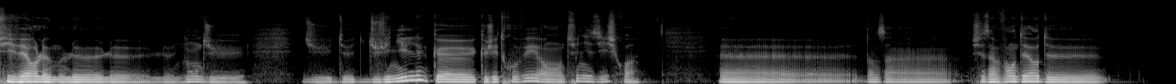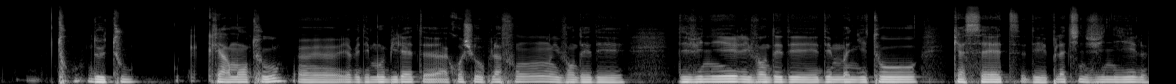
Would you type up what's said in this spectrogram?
Fever, le, nom du, vinyle que, j'ai trouvé en Tunisie, je crois. Euh, chez un vendeur de tout, de tout, clairement tout. Euh, Il y avait des mobilettes accrochées au plafond, ils vendaient des, vinyles, ils vendaient des, magnétos, cassettes, des platines vinyles,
